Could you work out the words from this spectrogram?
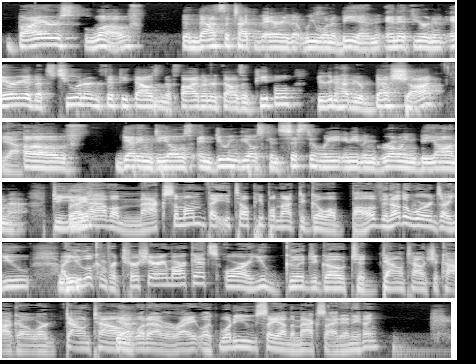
buyers love, then that's the type of area that we want to be in. And if you're in an area that's 250,000 to 500,000 people, you're going to have your best shot Yeah. of getting deals and doing deals consistently and even growing beyond that. Do you right? have a maximum that you tell people not to go above? In other words, are you are Mm-hmm. you looking for tertiary markets or are you good to go to downtown Chicago or downtown Yeah. whatever, right? Like what do you say on the max side? Anything?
